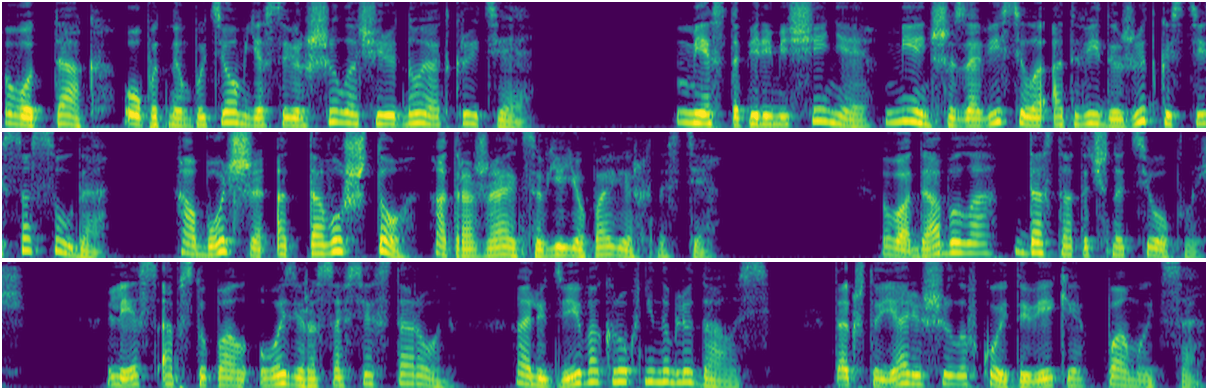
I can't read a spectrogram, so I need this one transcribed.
Вот так, опытным путем, я совершила очередное открытие. Место перемещения меньше зависело от вида жидкости сосуда, а больше от того, что отражается в ее поверхности. Вода была достаточно теплой. Лес обступал озеро со всех сторон, а людей вокруг не наблюдалось, так что я решила в кои-то веке помыться.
